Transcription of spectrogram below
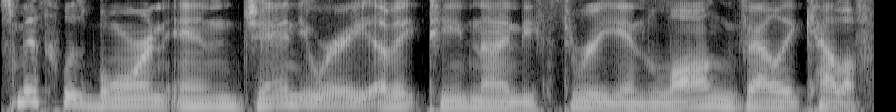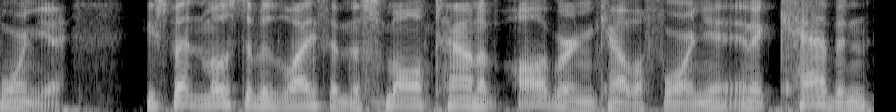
Smith was born in January of 1893 in Long Valley, California. He spent most of his life in the small town of Auburn, California, in a cabin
